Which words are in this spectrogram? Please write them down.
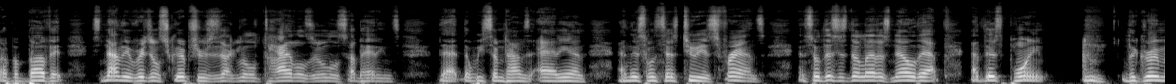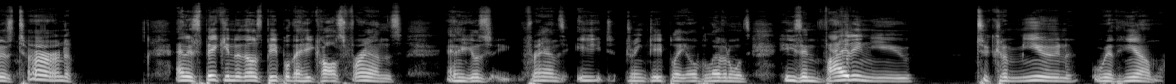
up above it. It's not in the original scriptures. It's like little titles or little subheadings that, that we sometimes add in. And this one says to his friends. And so this is to let us know that at this point, the groom is turned and is speaking to those people that he calls friends. And he goes, friends, eat, drink deeply, oh beloved ones. He's inviting you to commune with him.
